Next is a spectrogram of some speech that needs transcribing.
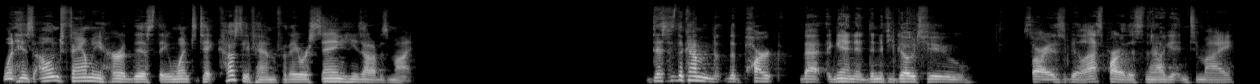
when his own family heard this, they went to take custody of him, for they were saying he's out of his mind. This is the kind of the part that, again, and then if you go to, sorry, this will be the last part of this, and then I'll get into my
